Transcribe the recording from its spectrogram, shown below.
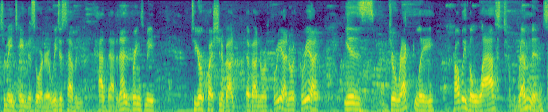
to maintain this order. We just haven't had that. And that brings me to your question about, about North Korea. North Korea is directly probably the last remnant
